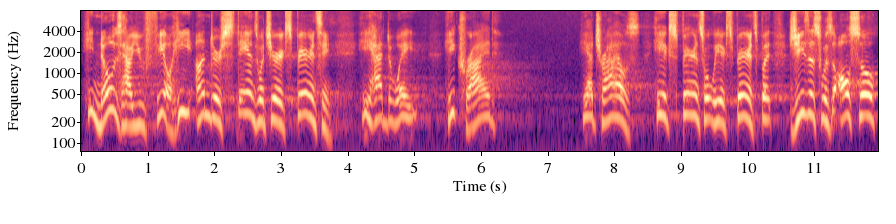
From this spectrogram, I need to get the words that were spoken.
He knows how you feel, he understands what you're experiencing. He had to wait. He cried. He had trials. He experienced what we experienced, but Jesus was also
